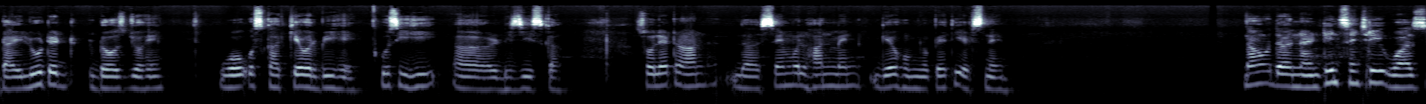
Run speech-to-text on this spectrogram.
डाइल्यूटेड डोज जो है वो उसका क्योर भी है उसी ही डिजीज़ का so later on the Samuel Hahnemann gave homeopathy its name now the nineteen century was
